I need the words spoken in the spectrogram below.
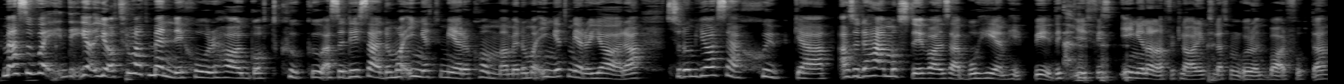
Men alltså vad, det- jag, jag tror att människor har gått kucku, alltså det är så här, de har inget mer att komma med, de har inget mer att göra, så de gör så här sjuka, alltså det här måste ju vara en så här bohemhippie, det, finns ingen annan förklaring till att hon går runt barfota.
